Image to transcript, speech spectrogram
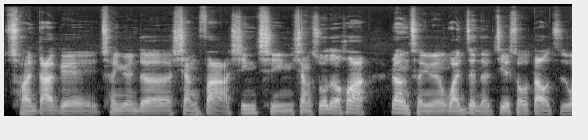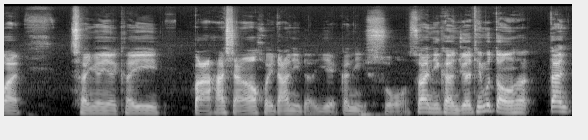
传达给成员的想法、心情、想说的话，让成员完整的接收到之外，成员也可以把他想要回答你的也跟你说。虽然你可能觉得听不懂，但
